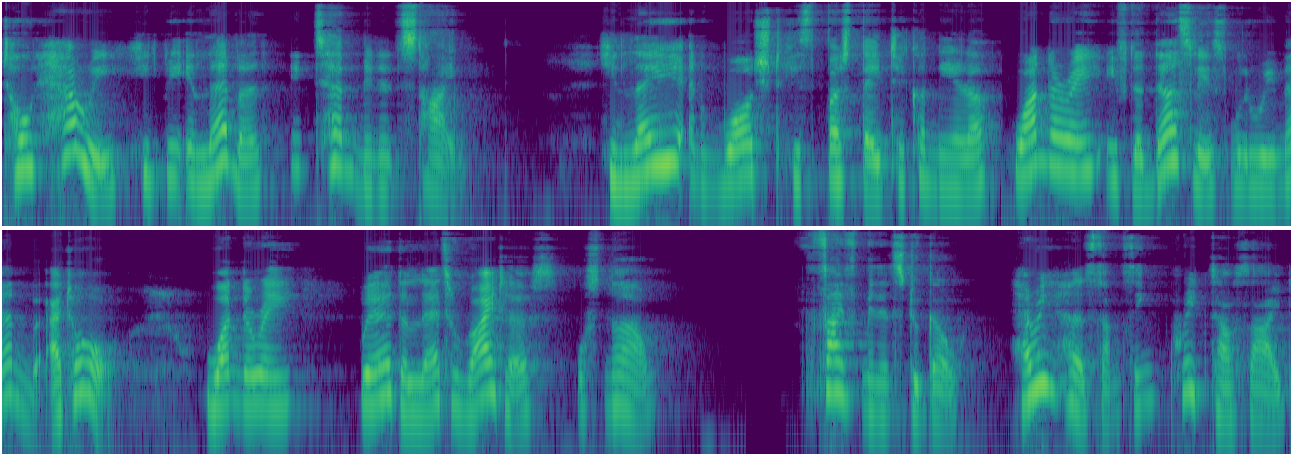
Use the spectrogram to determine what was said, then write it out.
told Harry he'd be eleven in ten minutes' time. He lay and watched his birthday ticker nearer, wondering if the Dursleys would remember at all, wondering where the letter writers was now. Five minutes to go. Harry heard something creaked outside.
